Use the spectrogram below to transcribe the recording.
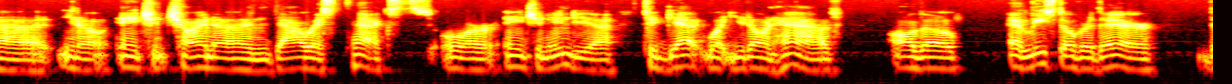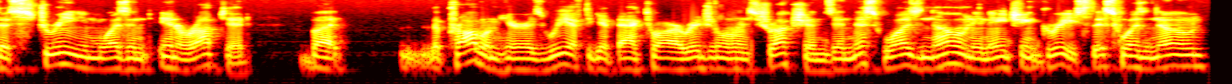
uh, you know, ancient China and Taoist texts or ancient India to get what you don't have, although at least over there, the stream wasn't interrupted. But the problem here is we have to get back to our original instructions. And this was known in ancient Greece. This was known,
